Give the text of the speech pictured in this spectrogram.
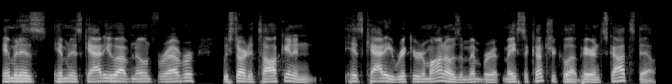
him and his him and his caddy who I've known forever. We started talking, and his caddy Ricky Romano is a member at Mesa Country Club here in Scottsdale.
